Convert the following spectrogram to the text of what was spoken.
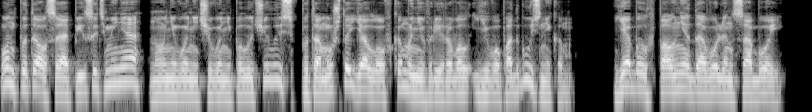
Он пытался описать меня, но у него ничего не получилось, потому что я ловко маневрировал его подгузником. Я был вполне доволен собой.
